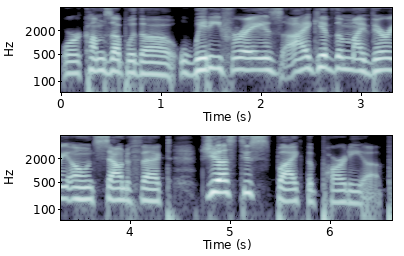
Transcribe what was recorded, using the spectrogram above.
or comes up with a witty phrase, I give them my very own sound effect just to spike the party up.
